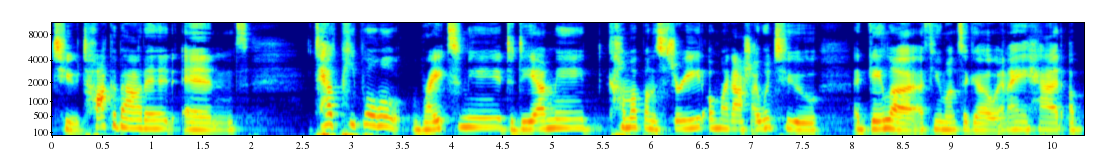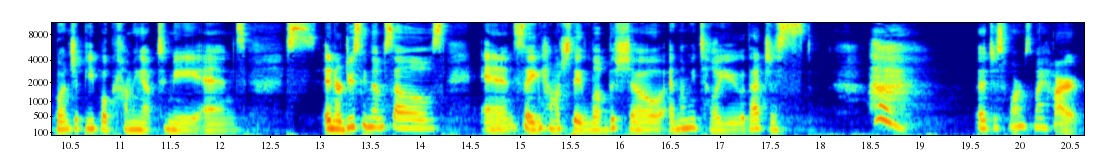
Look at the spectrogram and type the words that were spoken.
to talk about it and to have people write to me, to DM me, come up on the street. Oh my gosh, I went to a gala a few months ago and I had a bunch of people coming up to me and introducing themselves and saying how much they love the show. And let me tell you, that just that just warms my heart.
